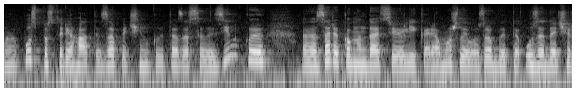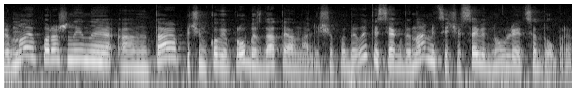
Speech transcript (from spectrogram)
е, поспостерігати за печінкою та за селезінкою. За рекомендацією лікаря можливо зробити УЗД черевної порожнини та печінкові проби здати аналіз, щоб подивитися, як динаміці, чи все відновлюється добре.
